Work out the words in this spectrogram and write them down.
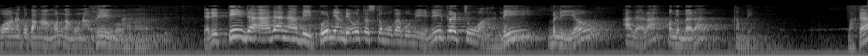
Wah, tukang angon ngaku Nabi. Jadi tidak ada Nabi pun yang diutus ke muka bumi ini kecuali beliau adalah penggembala kambing. Maka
